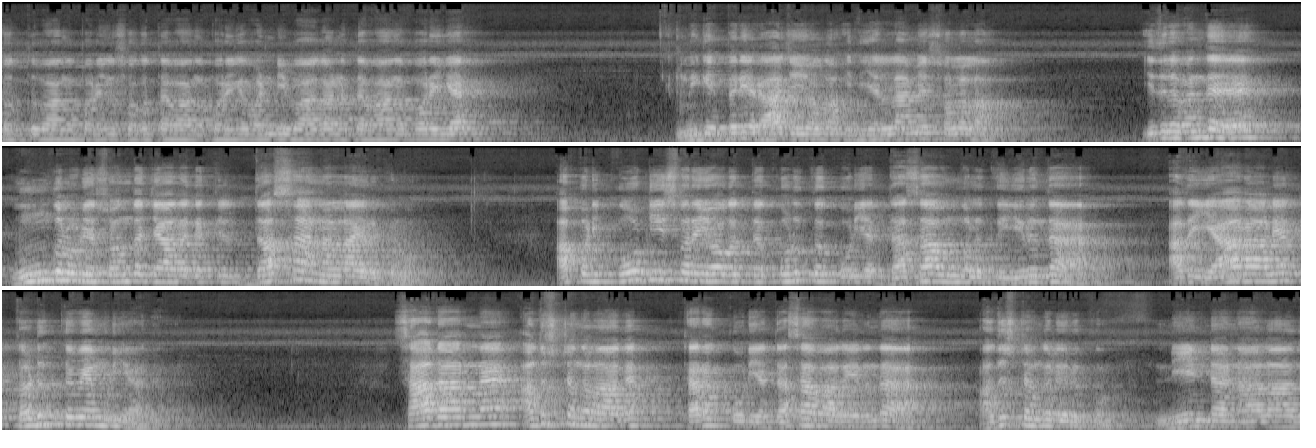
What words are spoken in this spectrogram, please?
சொத்து வாங்க போகிறீங்க சுகத்தை வாங்க போகிறீங்க வண்டி வாகனத்தை வாங்க போகிறீங்க மிகப்பெரிய ராஜயோகம் இது எல்லாமே சொல்லலாம். இதில் வந்து உங்களுடைய சொந்த ஜாதகத்தில் தசா நல்லா இருக்கணும். அப்படி கோட்டீஸ்வர யோகத்தை கொடுக்கக்கூடிய தசா உங்களுக்கு இருந்தால் அதை யாராலையும் தடுக்கவே முடியாது. சாதாரண அதிர்ஷ்டங்களாக தரக்கூடிய தசாவாக இருந்தால் அதிர்ஷ்டங்கள் இருக்கும். நீண்ட நாளாக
